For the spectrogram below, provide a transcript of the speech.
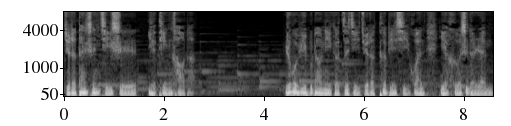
觉得单身其实也挺好的。”如果遇不到那个自己觉得特别喜欢也合适的人，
